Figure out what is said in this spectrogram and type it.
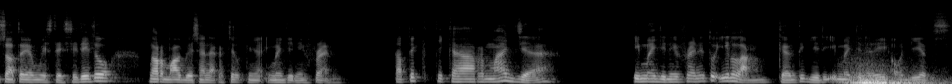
sesuatu yang mistis. Jadi itu normal biasanya anak kecil punya imaginary friend. Tapi ketika remaja, imaginary friend itu hilang, ganti jadi imaginary audience.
